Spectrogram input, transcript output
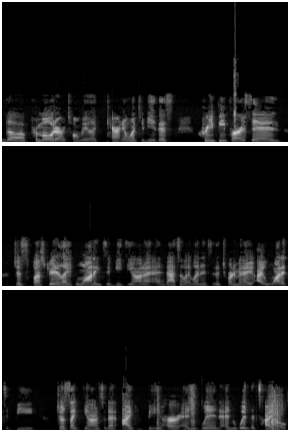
the promoter told me like, Karen, I want to be this creepy person, just frustrated, like wanting to beat Deonna, and that's how I went into the tournament. I, I wanted to be just like Deonna so that I could beat her and win and win the title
